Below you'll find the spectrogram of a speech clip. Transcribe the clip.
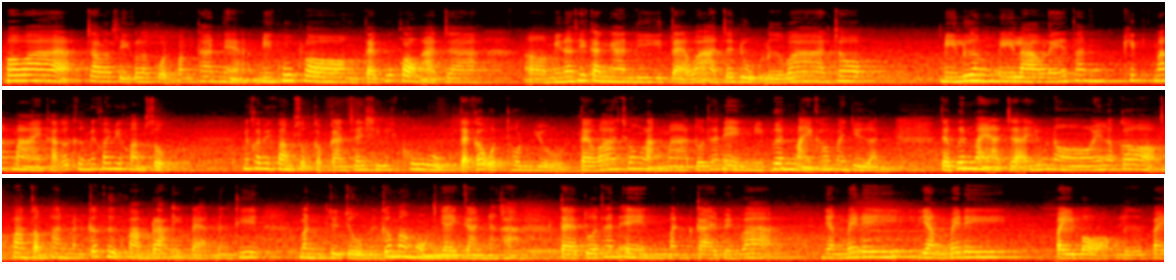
เพราะว่าชาวราศีกรกฎบางท่านเนี่ยมีคู่ครอง แต่คู่ครองอาจจะ มีหน้าที่การงานดี แต่ว่าอาจจะดุหรือว่าชอบมีเรื่องมีราวอะไรให้ท่านคิดมากมายค่ะ ก็คือไม่ค่อยมีความสุข ไม่ค่อยมีความสุขกับการใช้ชีวิตคู่ แต่ก็อดทนอยู่ แต่ว่าช่วงหลังมาตัวท่านเองมีเพื่อนใหม่เข้ามาเยือน แต่เพื่อนใหม่อาจจะอายุน้อย แล้วก็ความสัมพันธ์มันก็คือความรักอีกแบบหนึ่งที่มันจู่ๆมันก็มาห่วงใยกันนะคะ แต่ตัวท่านเองมันกลายเป็นว่ายังไม่ได้ยังไม่ได้ ไปบอกหรือไป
